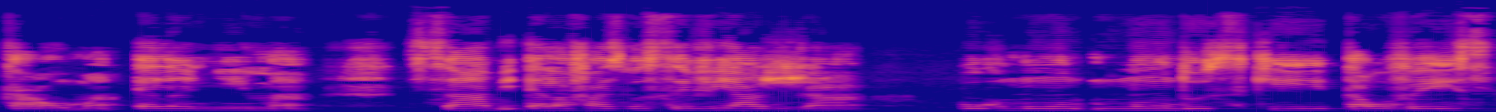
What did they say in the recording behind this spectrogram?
calma, ela anima, sabe? Ela faz você viajar por mundos que talvez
